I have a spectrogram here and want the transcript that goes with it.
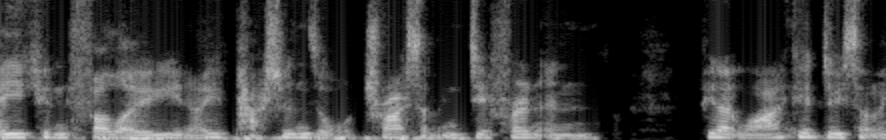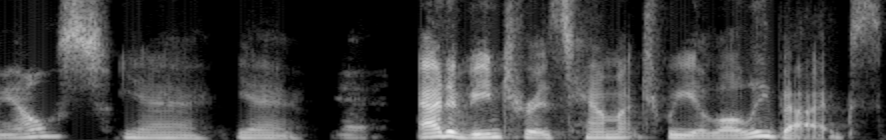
you can follow you know your passions or try something different and if you don't like it do something else Yeah, yeah. Yeah. Out of interest, how much were your lolly bags?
